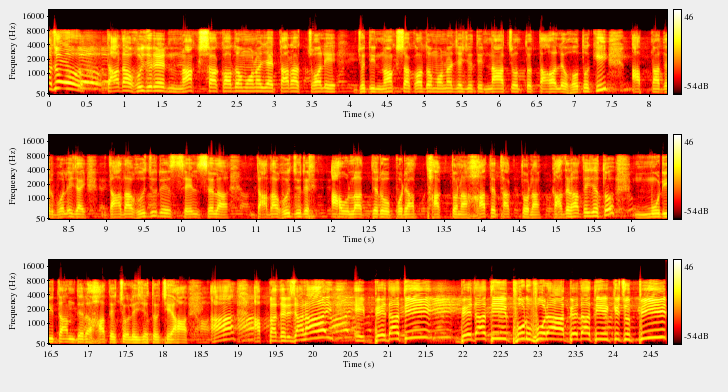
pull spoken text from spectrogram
আজও দাদা হুজুরের নকশা কদম অনুযায়ী তারা চলে। যদি নকশা কদম অনুযায়ী যদি না চলতো, তাহলে হতো কি? আপনাদের বলে যায় দাদা হুজুরের সেলসেলা, দাদা হুজুরের আওলাদদের ওপরে আর থাকতো না, হাতে থাকতো না। কাদের হাতে যেত? মুড়িদানদের হাতে চলে যেত যে, আ আপনাদের জানাই, এই বেদাতি বেদাতি ফুরফুরা, বেদাতির কিছু পীর,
